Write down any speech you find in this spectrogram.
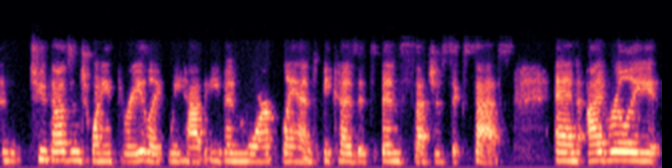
And 2023, like we have even more planned because it's been such a success. And I've really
